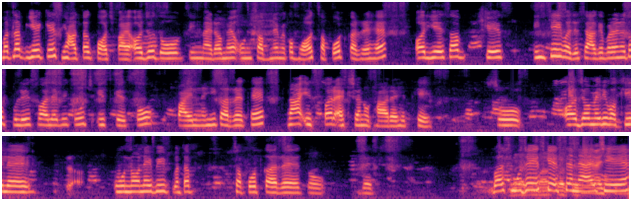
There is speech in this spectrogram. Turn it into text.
मतलब ये केस यहाँ तक पहुँच पाया और जो दो तीन मैडम है, उन सबने मेरे को बहुत सपोर्ट कर रहे हैं और ये सब केस इनके ही वजह से आगे बढ़े नहीं तो पुलिस वाले भी कुछ इस केस को फ़ाइल नहीं कर रहे थे ना इस पर एक्शन उठा रहे थे। सो so, और जो मेरी वकील है उन्होंने भी मतलब सपोर्ट कर रहे हैं तो बस मुझे इस केस से न्याय चाहिए।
